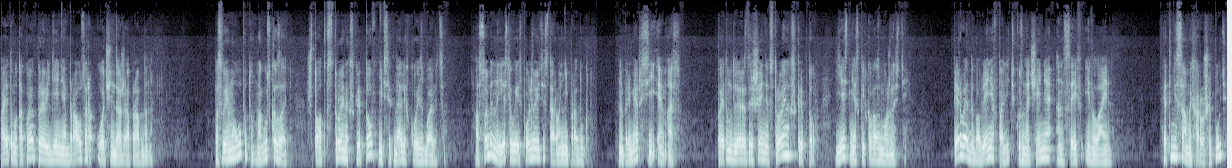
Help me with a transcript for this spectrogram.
Поэтому такое проведение браузера очень даже оправдано. По своему опыту могу сказать, что от встроенных скриптов не всегда легко избавиться. Особенно если вы используете сторонний продукт, например CMS. Поэтому для разрешения встроенных скриптов есть несколько возможностей. Первое – добавление в политику значения unsafe inline. Это не самый хороший путь,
